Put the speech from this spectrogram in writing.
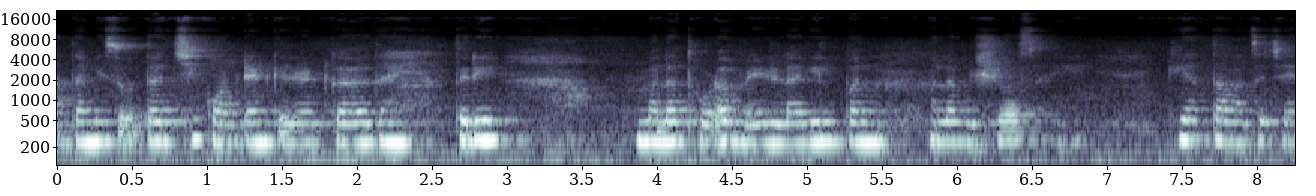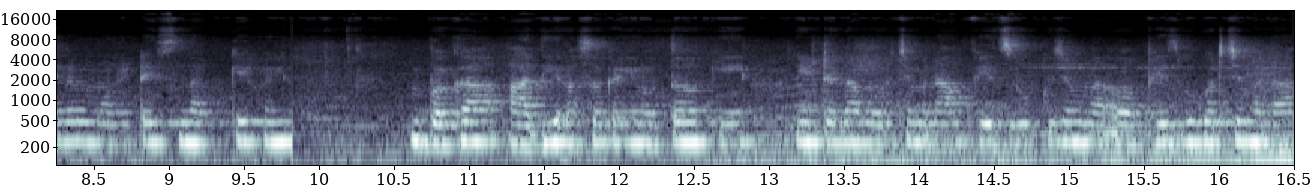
आता मी स्वतःची कॉन्टेंट क्रिएट करत आहे. तरी मला थोडा वेळ लागेल पण मला विश्वास आहे की आता माझं चॅनल मॉनिटाईज नक्की होईल. बघा आधी असं काही नव्हतं की इंस्टाग्रामवरचे म्हणा फेसबुकचे म्हणा फेसबुकवरचे म्हणा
